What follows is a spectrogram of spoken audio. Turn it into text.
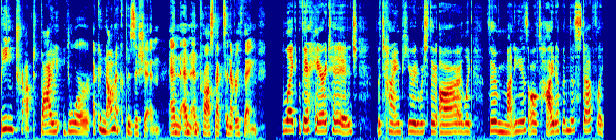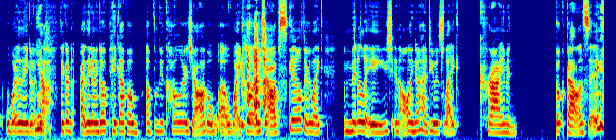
being trapped by your economic position and and and prospects and everything. Like their heritage, the time period which they are, like their money is all tied up in this stuff. Like what are they going? Yeah. they're gonna are they gonna go pick up a, a blue collar job, a, a white collar job skill? They're like middle aged, and all i know how to do is like crime and book balancing.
